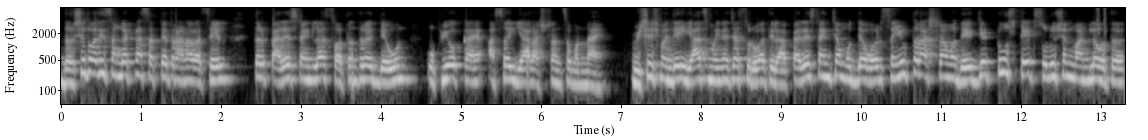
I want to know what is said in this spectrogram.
दहशतवादी संघटना सत्तेत राहणार असेल तर पॅलेस्टाईनला स्वातंत्र्य देऊन उपयोग काय असं या राष्ट्रांचं म्हणणं आहे. विशेष म्हणजे याच महिन्याच्या सुरुवातीला पॅलेस्टाईनच्या मुद्द्यावर संयुक्त राष्ट्रामध्ये जे टू स्टेट सोल्युशन मांडलं होतं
